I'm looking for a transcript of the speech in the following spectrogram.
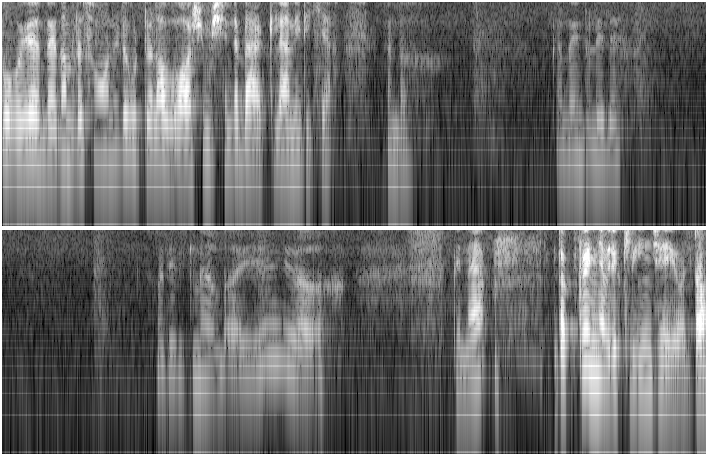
പോയോ എന്താ? നമ്മുടെ സോണിയുടെ കുട്ടികൾ ആ വാഷിംഗ് മെഷീന്റെ ബാക്കിലാണ് ഇരിക്കുക. കണ്ടോ? കണ്ടോ അതിന്റെ ഉള്ളിൽ അവിടെ ഇരിക്കുന്നുണ്ടോ അയ്യോ. പിന്നെ ഇതൊക്കെ ഇനി അവർ ക്ലീൻ ചെയ്യും കേട്ടോ.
